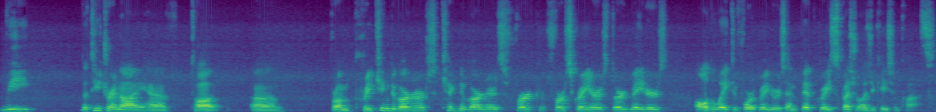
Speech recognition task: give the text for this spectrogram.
we, the teacher and I have taught um, from pre-kindergartners, kindergartners, first, first graders, third graders, all the way to fourth graders and fifth grade special education class.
